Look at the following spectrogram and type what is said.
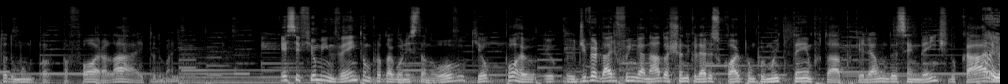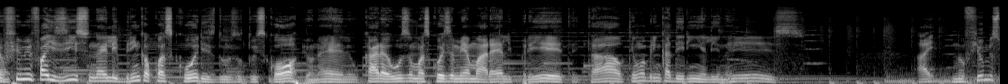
todo mundo pra, pra fora lá e tudo mais. Esse filme inventa um protagonista novo, que eu, porra, eu, eu- eu de verdade fui enganado achando que ele era o Scorpion por muito tempo, tá? Porque ele é um descendente do cara. Ah, e é o um filme faz isso, né? Ele brinca com as cores do, do Scorpion, né? O cara usa umas coisas meio amarela e preta e tal. Tem uma brincadeirinha ali, né? Isso. Aí, no filme, os,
